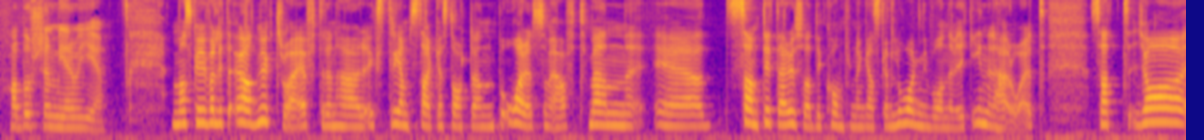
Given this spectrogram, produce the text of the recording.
Har börsen mer att ge? Man ska ju vara lite ödmjuk tror jag efter den här extremt starka starten på året som vi har haft. Men eh, samtidigt är det så att vi kom från en ganska låg nivå när vi gick in i det här året. Så att jag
